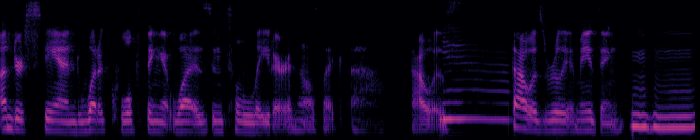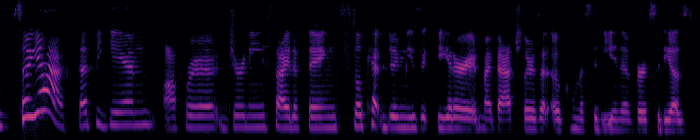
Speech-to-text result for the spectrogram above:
understand what a cool thing it was until later. And I was like, oh, that was yeah. that was really amazing. Mm-hmm. So yeah, that began opera journey side of things. Still kept doing music theater in my bachelor's at Oklahoma City University. I was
